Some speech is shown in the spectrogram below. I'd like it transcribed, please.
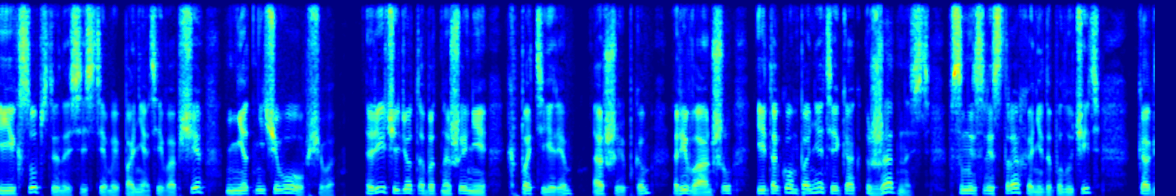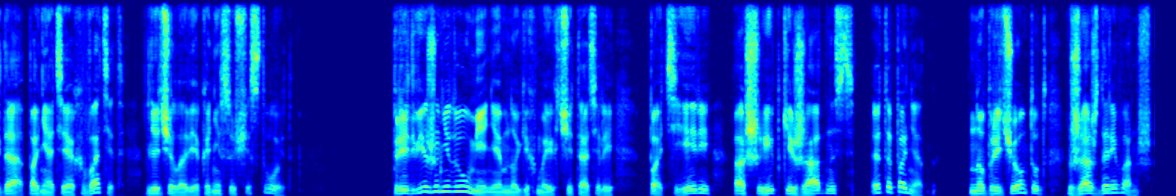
и их собственной системой понятий вообще нет ничего общего. Речь идет об отношении к потерям, ошибкам, реваншу и таком понятии, как жадность, в смысле страха недополучить, когда понятия «хватит» для человека не существует. Предвижу недоумение многих моих читателей. Потери – ошибки, жадность – это понятно. Но при чем тут жажда реванша?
